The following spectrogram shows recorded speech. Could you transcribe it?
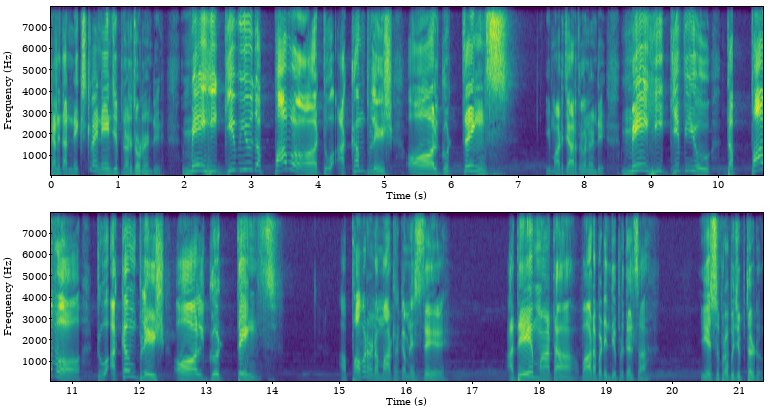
కానీ దాని నెక్స్ట్ లైన్ ఏం చెప్తున్నాడు చూడండి. May he give you the power to accomplish all good things ఈ మాట జాగ్రత్త వినండి. May he give you the power to accomplish all good things ఆ పవర్ అన్న మాట గమనిస్తే అదే మాట వాడబడింది ఎప్పుడు తెలుసా? యేసు ప్రభు చెప్తాడు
